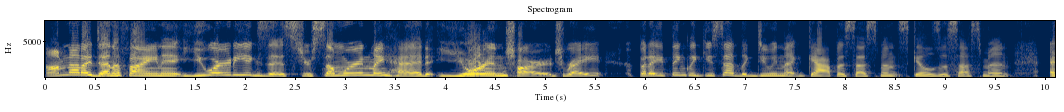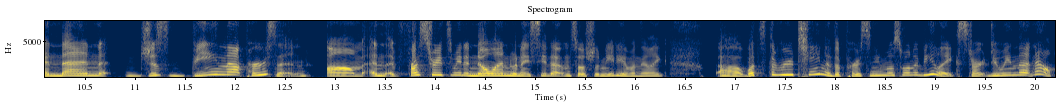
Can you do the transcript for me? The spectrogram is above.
i'm not identifying it you already exist you're somewhere in my head you're in charge right? But i think like you said like doing that gap assessment skills assessment and then just being that person um and it frustrates me to no end when i see that on social media when they're like uh, what's the routine of the person you most want to be like? Start doing that now.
